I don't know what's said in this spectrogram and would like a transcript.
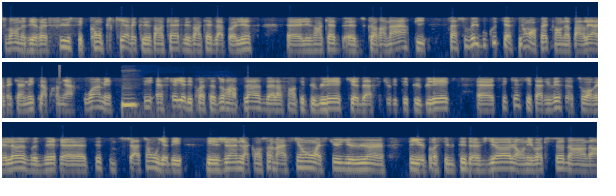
souvent on a des refus, c'est compliqué avec les enquêtes, les enquêtes de la police, euh, les enquêtes euh, du coroner, puis ça a soulevé beaucoup de questions, en fait, quand on a parlé avec Annick la première fois, mais Mm. tu sais, est-ce qu'il y a des procédures en place de la santé publique, de la sécurité publique? Euh, tu sais, qu'est-ce qui est arrivé cette soirée-là? Je veux dire, euh, tu sais, c'est une situation où il y a des, des jeunes, la consommation, est-ce qu'il y a eu un, il y a eu possibilité de viol? On évoque ça dans, dans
